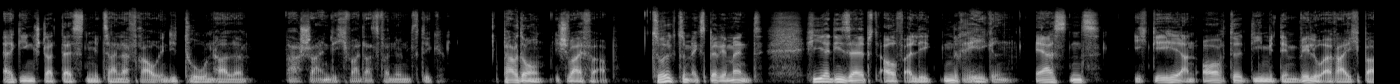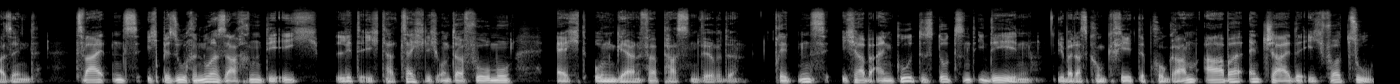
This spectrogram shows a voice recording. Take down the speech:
Er ging stattdessen mit seiner Frau in die Tonhalle. Wahrscheinlich war das vernünftig. Pardon, ich schweife ab. Zurück zum Experiment. Hier die selbst auferlegten Regeln. Erstens, ich gehe an Orte, die mit dem Velo erreichbar sind. Zweitens, ich besuche nur Sachen, die ich, litte ich tatsächlich unter FOMO, echt ungern verpassen würde. Drittens, ich habe ein gutes Dutzend Ideen über das konkrete Programm, aber entscheide ich vorzu.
